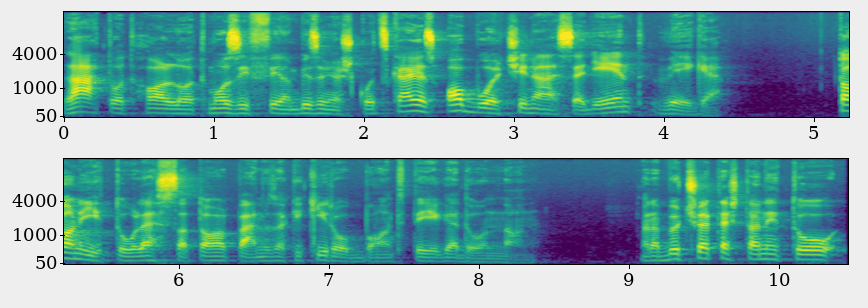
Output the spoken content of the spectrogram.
látott, hallott mozifilm bizonyos kockájához, abból csinálsz egy ént, vége. Tanító lesz a talpán az, aki kirobbant téged onnan. Mert a böcsületes tanító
